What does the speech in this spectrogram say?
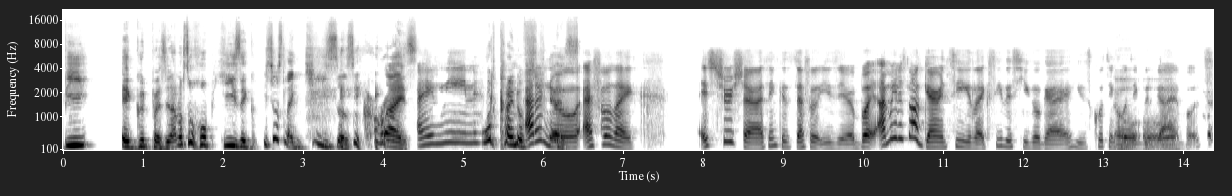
be a good person, and also hope he's a. good- It's just like Jesus Christ. I mean, What kind of? I don't know. I feel like it's true, sure. I think it's definitely easier, but I mean, it's not guaranteed. Like, see this Hugo guy; he's quote unquote a Oh, good oh, guy, oh. but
